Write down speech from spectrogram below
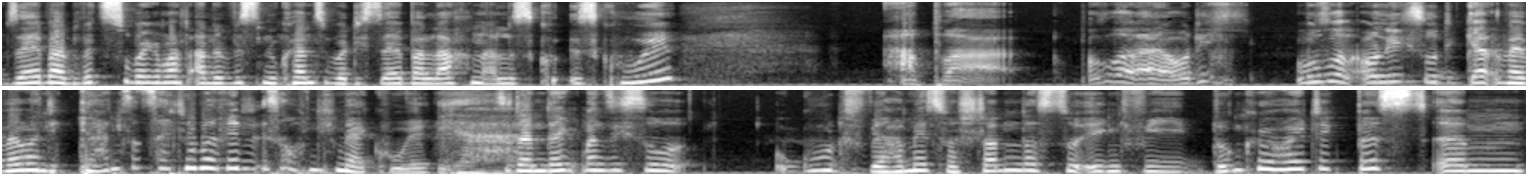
selber einen Witz drüber gemacht, alle wissen, du kannst über dich selber lachen, alles ist cool. Aber muss man halt auch nicht muss man auch nicht so, die, weil wenn man die ganze Zeit drüber redet, ist auch nicht mehr cool. Ja. So, dann denkt man sich so, gut, wir haben jetzt verstanden, dass du irgendwie dunkelhäutig bist. Ähm,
